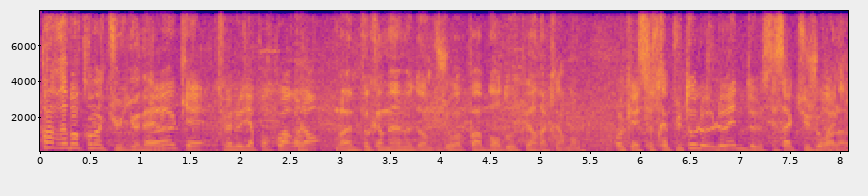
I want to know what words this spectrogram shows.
pas vraiment convaincu Lionel. Ok, tu vas nous dire pourquoi Roland? Ouais, un peu quand même, donc je vois pas Bordeaux perdre à Clermont. Ok, ce serait plutôt le, le N2, c'est ça que tu jouerais Voilà.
